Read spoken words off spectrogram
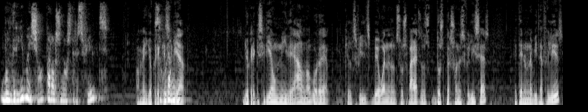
Voldríem això per als nostres fills? Home, jo crec que seria jo crec que seria un ideal, no?, veure que els fills veuen en els seus pares dos, dos persones felices que tenen una vida feliç,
